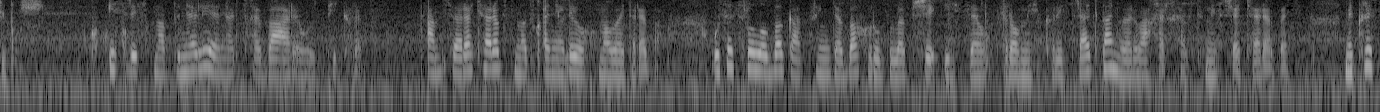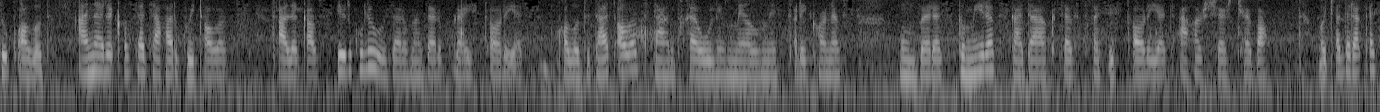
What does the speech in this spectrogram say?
ციკოს. ის რისხმა ბნელი ენერცხება არეულ ფიქრებს. წამსვერაჩარებს მოწყენილი უხმოვედრება. უსესრულობა გაფრინდება ხრუბლებში ისევ, რომ იქრის, რადგან ვერ ვახერხებთ მის შეჩერებას. მიქრის უკვალოდ, ანარეკლსაც აღარ გვიტოვებს, წალეკავს ირგული უზარმაზარ პრეისტორიას, მხოლოდ დატოვებს დანთხეული მელნის ტრიქონებს, უმბერას გმირებს გადააქცევს დღეს ისტორიად, აღარ შერჩება. მოჭადრაკეს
